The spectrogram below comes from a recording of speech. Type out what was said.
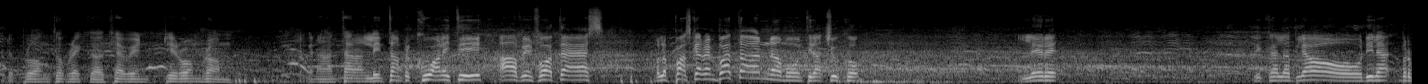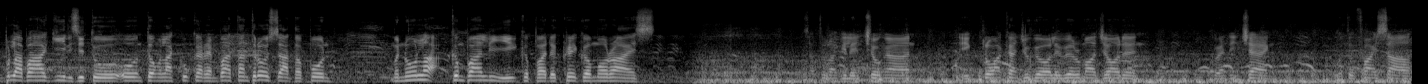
Ada peluang untuk mereka Kevin Tiromram dengan hantaran lintang berkualiti. Alvin Fortes melepaskan rembatan namun tidak cukup. Lirit Dikala beliau berbelah bahagi di situ untuk melakukan rembatan terus ataupun menolak kembali kepada Gregor Moraes. Satu lagi lencongan dikeluarkan juga oleh Wilma Jordan. Quentin Chang untuk Faisal.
